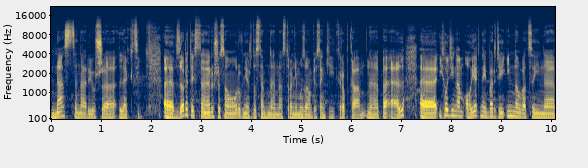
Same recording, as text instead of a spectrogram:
na scenariusz e, lekcji. Wzory tych scenariuszy są również dostępne na stronie muzeumpiosenki.pl i chodzi nam o jak najbardziej innowacyjne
